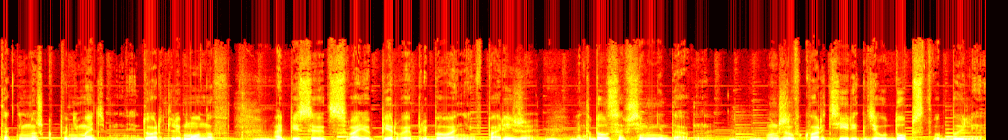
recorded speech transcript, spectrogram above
так немножко понимать, Эдуард Лимонов mm-hmm. описывает свое первое пребывание в Париже. Mm-hmm. Это было совсем недавно. Mm-hmm. Он жил в квартире, где удобства были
